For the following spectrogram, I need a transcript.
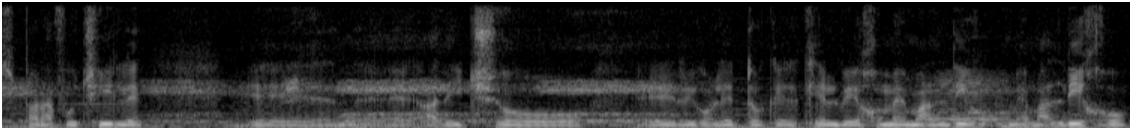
Sparafucile. Eh, ha dicho eh, Rigoletto que, el viejo me maldijo,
